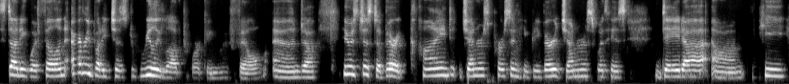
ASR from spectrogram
study with phil and everybody just really loved working with phil. And uh, he was just a very kind generous person. He'd be very generous with his data. Um, he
